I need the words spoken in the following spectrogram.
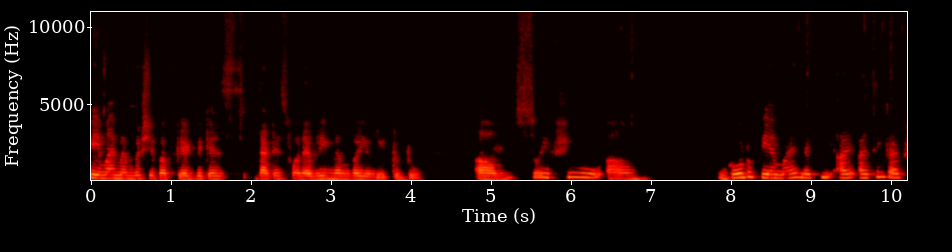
pmi membership upgrade because that is for every member you need to do um, so if you um, go to pmi let me i i think i've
